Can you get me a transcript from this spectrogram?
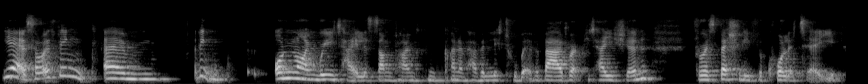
Yeah, so I think um, I think online retailers sometimes can kind of have a little bit of a bad reputation for especially for quality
